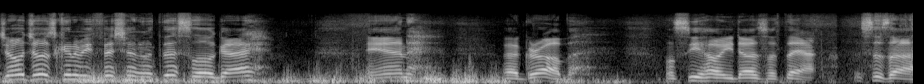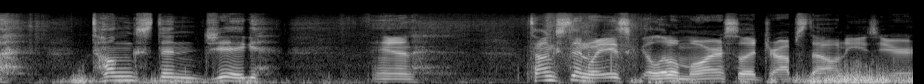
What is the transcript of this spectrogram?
JoJo's gonna be fishing with this little guy and a grub. We'll see how he does with that. This is a tungsten jig and tungsten weighs a little more so it drops down easier.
